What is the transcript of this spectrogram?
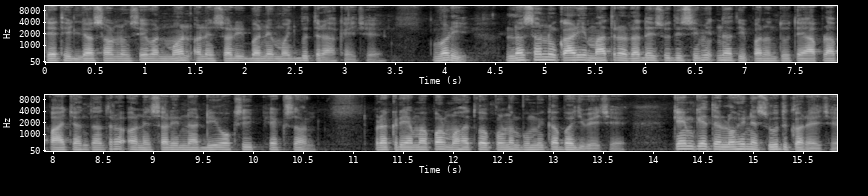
તેથી લસણનું સેવન મન અને શરીર બંને મજબૂત રાખે છે. વળી, લસણનું કાર્ય માત્ર હૃદય સુધી સીમિત નથી, પરંતુ તે આપણા પાચનતંત્ર અને શરીરના ડિઓક્સિફેક્શન પ્રક્રિયામાં પણ મહત્વપૂર્ણ ભૂમિકા ભજવે છે. કેમ કે તે લોહીને શુદ્ધ કરે છે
